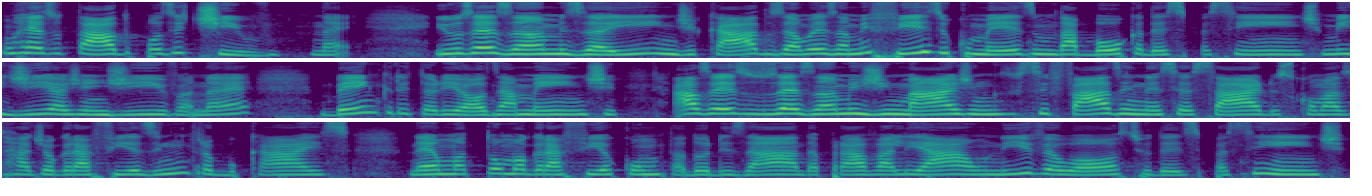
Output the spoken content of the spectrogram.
um resultado positivo. Né? E os exames aí indicados é o exame físico mesmo da boca desse paciente, medir a gengiva, né, bem criteriosamente. Às vezes os exames de imagem se fazem necessários, como as radiografias intrabucais, né, uma tomografia computadorizada para avaliar o nível ósseo desse paciente.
